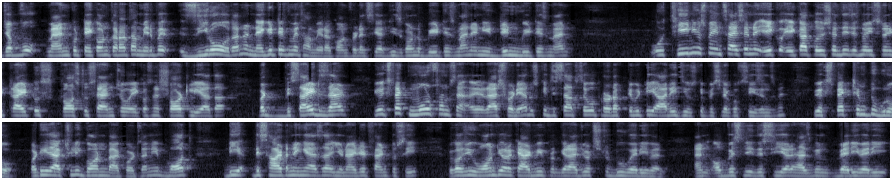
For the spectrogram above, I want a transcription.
जब वो मैन को टेक ऑन करा था, मेरे पे ज़ीरो होता ना नेगेटिव में था मेरा कॉन्फिडेंस यार he is going to beat his man and he didn't beat his man वो थी नहीं उसमें इंसाइसिव ने एक एक आध पोजीशन थी जिसमें इसने try to cross to Sancho एक उसने शॉट लिया था। But besides that you expect more from Rashford यार। उसके हिसाब से वो प्रोडक्टिविटी आ रही थी उसके पिछले कुछ सीज़न में you expect him to grow but he is actually gone backwards and ये बहुत disheartening as a United fan to see, because you want your academy graduates to do very well. And obviously, this year has been very, very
